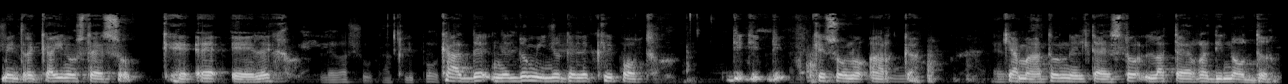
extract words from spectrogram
mentre Caino stesso, che è Elech, cadde nel dominio delle Clipot di, di, che sono Arca, chiamato nel testo la terra di Nod.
